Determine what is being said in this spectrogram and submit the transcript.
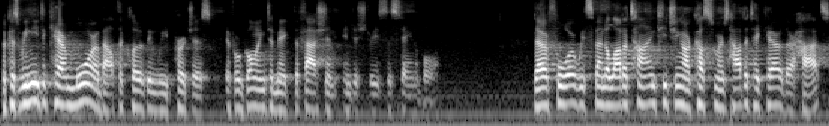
because we need to care more about the clothing we purchase if we're going to make the fashion industry sustainable. Therefore, we spend a lot of time teaching our customers how to take care of their hats.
